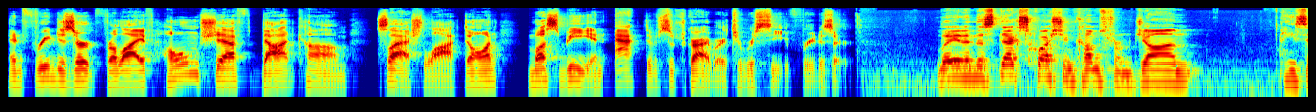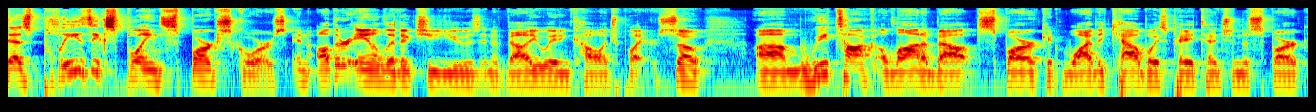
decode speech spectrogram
and free dessert for life. Homechef.com slash locked on must be an active subscriber to receive free dessert. Landon, this next question comes from John. He says, please explain SPARQ scores and other analytics you use in evaluating college players. So um, we talk a lot about SPARQ and why the Cowboys pay attention to SPARQ.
